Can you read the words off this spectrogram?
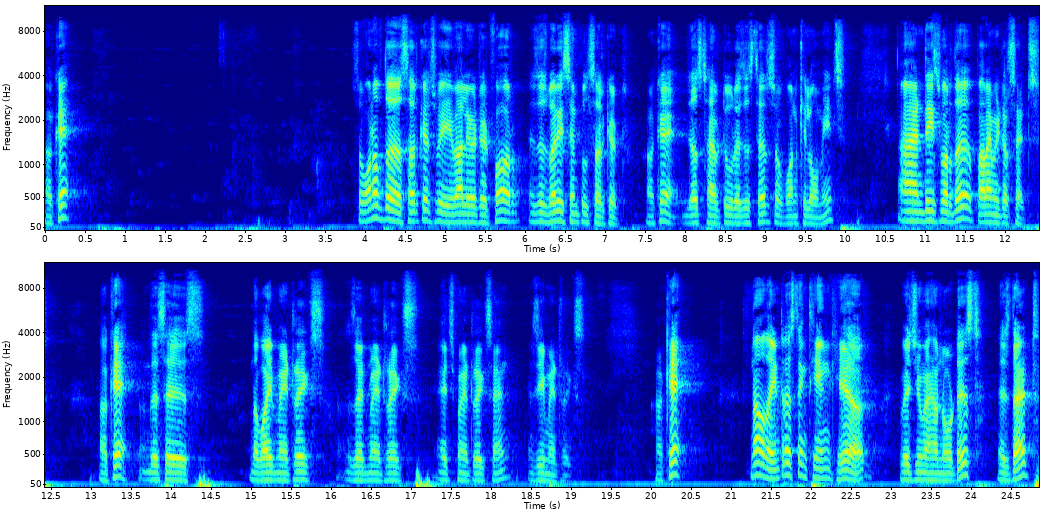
Okay. So, one of the circuits we evaluated for is this very simple circuit, okay. just have two resistors of 1 kilo ohm each and these were the parameter sets. Okay. This is the Y matrix, Z matrix, H matrix and G matrix. Okay. Now, the interesting thing here which you may have noticed is that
